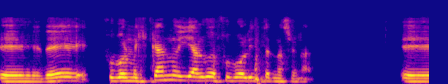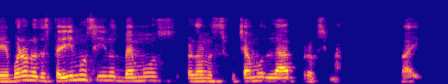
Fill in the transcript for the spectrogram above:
eh, de fútbol mexicano y algo de fútbol internacional. Eh, bueno, nos despedimos y nos vemos, perdón, nos escuchamos la próxima. Bye.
